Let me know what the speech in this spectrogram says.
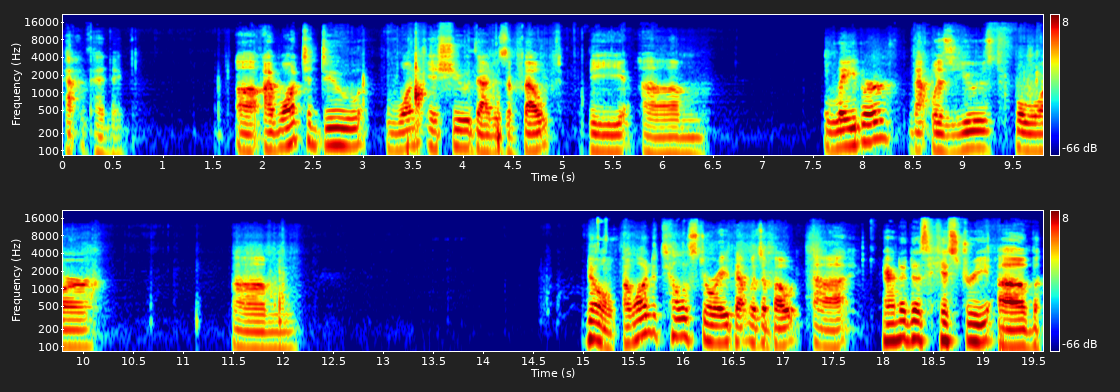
Patent pending. Uh, I want to do one issue that is about the um, labor that was used for um, no, I wanted to tell a story that was about uh, Canada's history of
